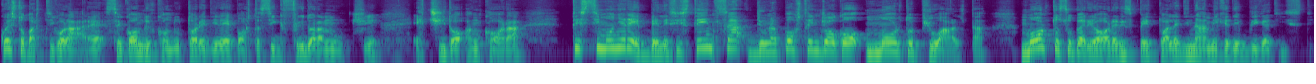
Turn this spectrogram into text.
Questo particolare, secondo il conduttore di report Sigfrido Rannucci, e cito ancora, testimonierebbe l'esistenza di una posta in gioco molto più alta, molto superiore rispetto alle dinamiche dei brigatisti.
